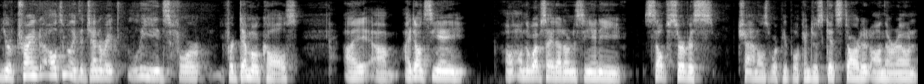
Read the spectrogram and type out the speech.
you're trying to ultimately to generate leads for for demo calls. I um, I don't see any on the website. I don't see any self service channels where people can just get started on their own.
